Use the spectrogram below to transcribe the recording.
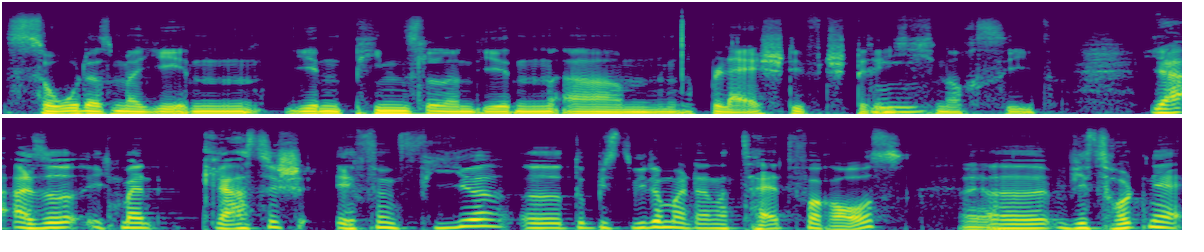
so, dass man jeden, jeden Pinsel und jeden ähm, Bleistiftstrich noch sieht. Ja, also ich meine, klassisch FM4, äh, du bist wieder mal deiner Zeit voraus. Ja. Äh, wir sollten ja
